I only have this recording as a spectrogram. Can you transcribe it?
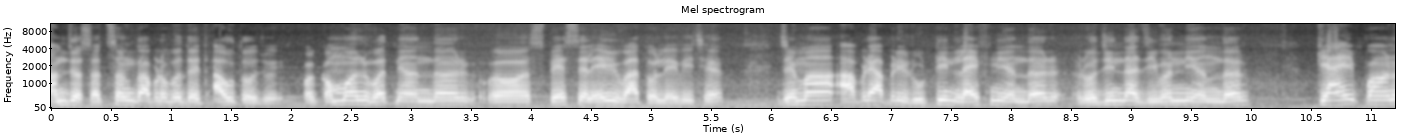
આમ જો સત્સંગ તો આપણો બધો આવતો જ હોય, પણ કમલવતની અંદર સ્પેશિયલ એવી વાતો લેવી છે, જેમાં આપણે આપણી રૂટીન લાઈફની અંદર, રોજિંદા જીવનની અંદર ક્યાંય પણ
